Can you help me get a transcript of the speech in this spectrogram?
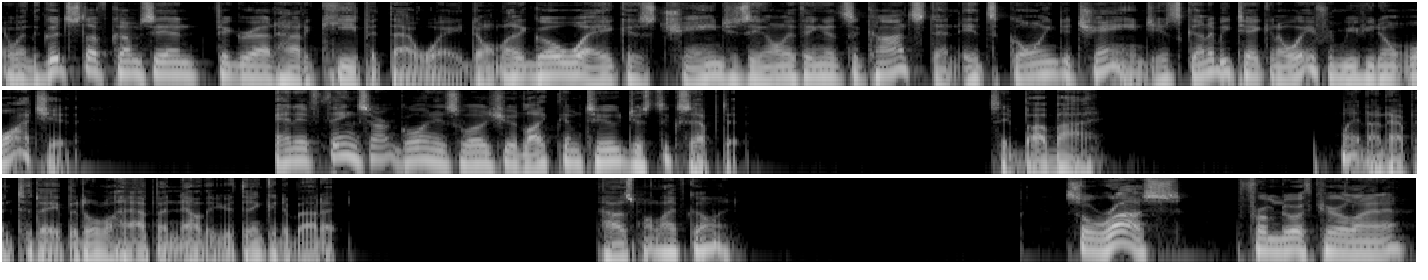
And when the good stuff comes in, figure out how to keep it that way. Don't let it go away because change is the only thing that's a constant. It's going to change. It's going to be taken away from you if you don't watch it. And if things aren't going as well as you'd like them to, just accept it. Say bye bye. Might not happen today, but it'll happen now that you're thinking about it. How's my life going? So, Russ from North Carolina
